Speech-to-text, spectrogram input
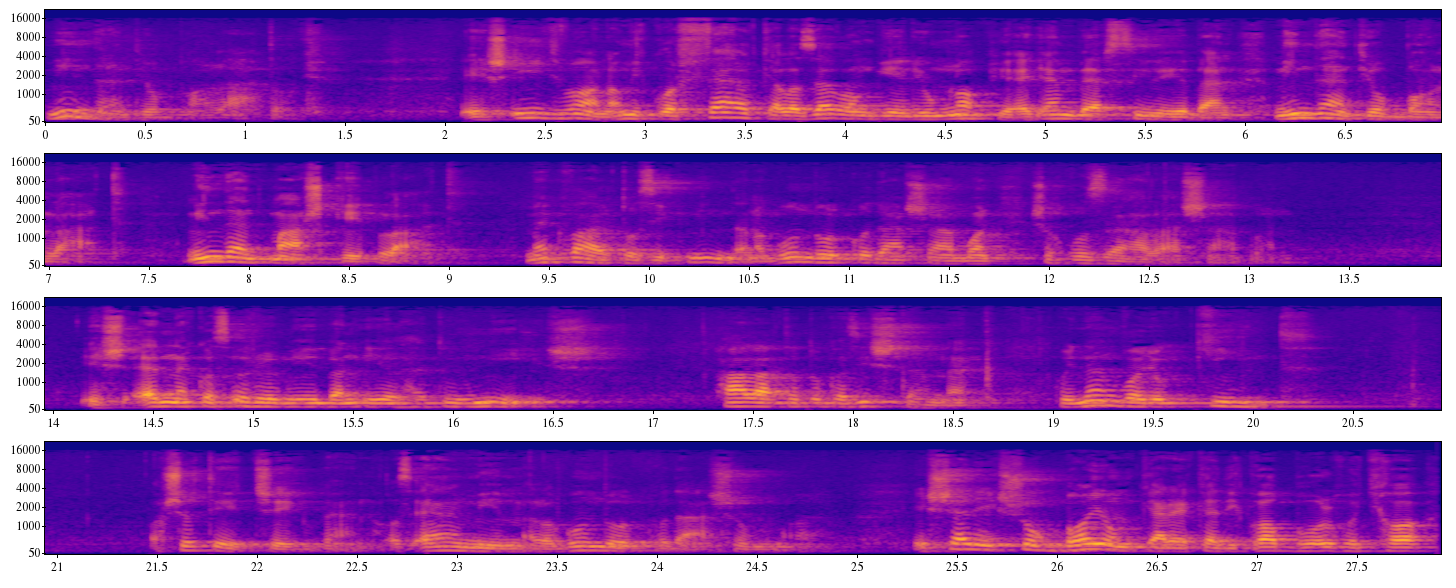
Mindent jobban látok. És így van, amikor felkel az evangélium napja egy ember szívében, mindent jobban lát, mindent másképp lát. Megváltozik minden a gondolkodásában és a hozzáállásában. És ennek az örömében élhetünk mi is. Hálát adok az Istennek, hogy nem vagyok kint a sötétségben, az elmémmel, a gondolkodásommal. És elég sok bajom kerekedik abból, hogyha,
